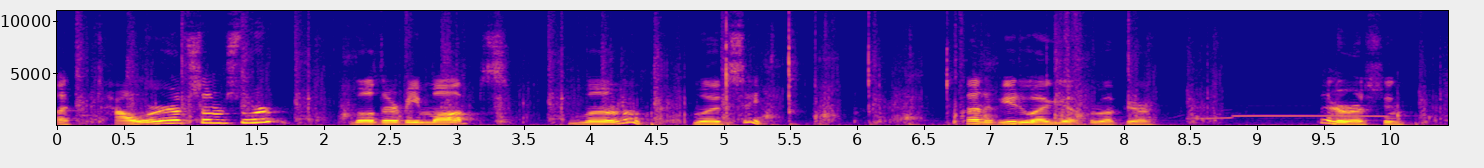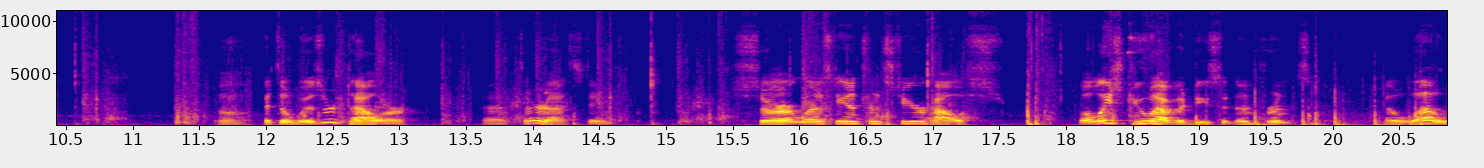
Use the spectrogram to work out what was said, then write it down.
a tower of some sort. Will there be mobs? I don't know. Let's see. What kind of view do I get from up here? Interesting. it's a wizard tower. That's interesting. Sir, where's the entrance to your house? Well, at least you have a decent entrance. Hello.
